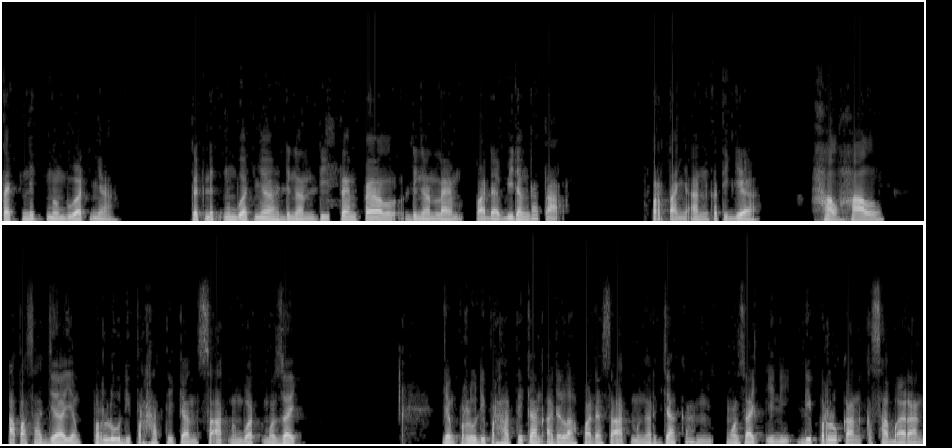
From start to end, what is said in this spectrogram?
teknik membuatnya? Teknik membuatnya dengan ditempel dengan lem pada bidang datar. Pertanyaan ketiga, hal-hal apa saja yang perlu diperhatikan saat membuat mozaik? Yang perlu diperhatikan adalah pada saat mengerjakan mozaik ini diperlukan kesabaran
